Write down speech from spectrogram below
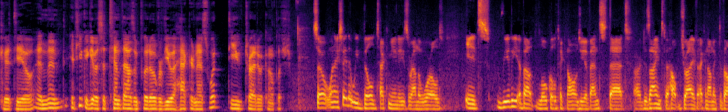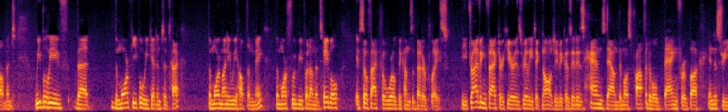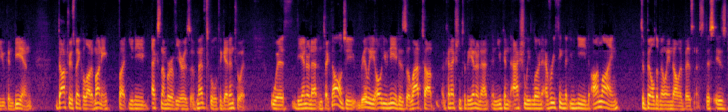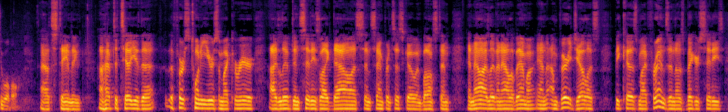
Good deal. And then, if you could give us a 10,000 foot overview of Hacker HackerNest, what do you try to accomplish? So, when I say that we build tech communities around the world, it's really about local technology events that are designed to help drive economic development. We believe that the more people we get into tech, the more money we help them make, the more food we put on the table, if so the world becomes a better place. The driving factor here is really technology because it is hands down the most profitable bang for buck industry you can be in. Doctors make a lot of money, but you need X number of years of med school to get into it. With the internet and technology, really all you need is a laptop, a connection to the internet, and you can actually learn everything that you need online to build a million dollar business. This is doable. Outstanding. I have to tell you that the first 20 years of my career, I lived in cities like Dallas and San Francisco and Boston, and now I live in Alabama. And I'm very jealous because my friends in those bigger cities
